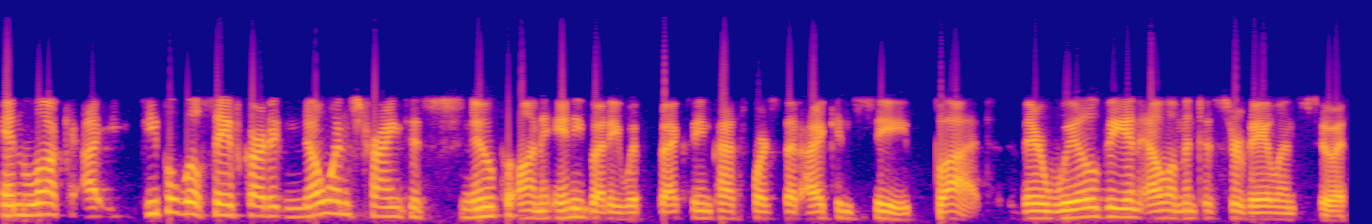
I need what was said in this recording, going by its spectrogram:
and look I, people will safeguard it. No one's trying to snoop on anybody with vaccine passports that i can see. But there will be an element of surveillance to it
